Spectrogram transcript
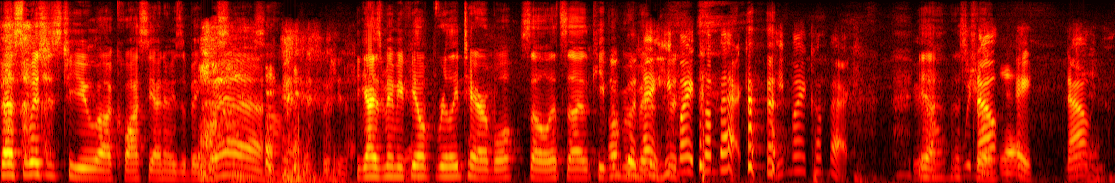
best wishes to you, uh, Kouassi. I know he's a big listener. Yeah, so. yeah, that's what it is. You guys made me feel really terrible, so let's uh, keep Oh, it good. moving. Hey, he might come back. He might come back. You Yeah, know? that's we true. Now, Yeah. Hey, now Yeah. you can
